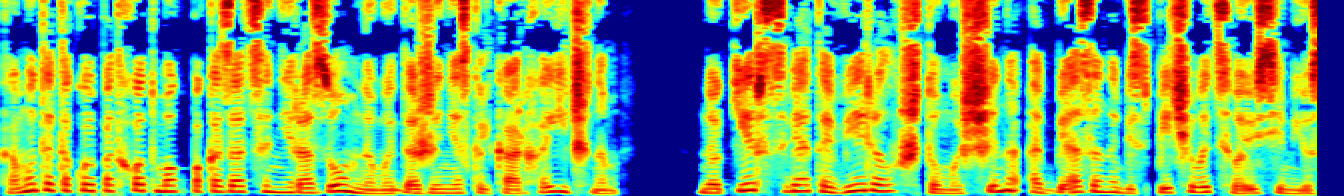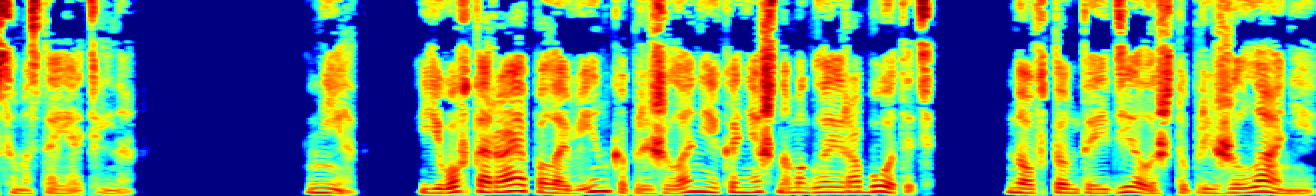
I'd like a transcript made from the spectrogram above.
Кому-то такой подход мог показаться неразумным и даже несколько архаичным, но Кир свято верил, что мужчина обязан обеспечивать свою семью самостоятельно. Нет, его вторая половинка при желании, конечно, могла и работать, но в том-то и дело, что при желании,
